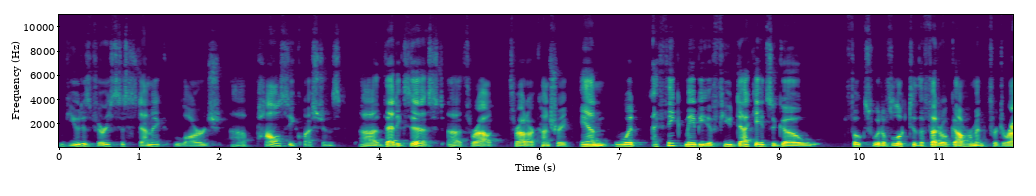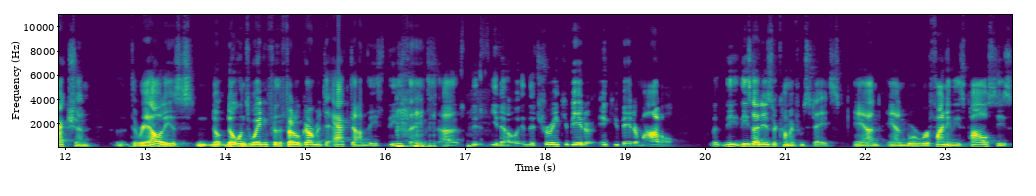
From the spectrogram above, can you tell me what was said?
viewed as very systemic, large uh, policy questions uh, that exist uh, throughout throughout our country. And what I think maybe a few decades ago folks would have looked to the federal government for direction. The reality is, no, no one's waiting for the federal government to act on these these things. Uh, you know, in the true incubator incubator model, the, these ideas are coming from states, and and we're refining these policies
